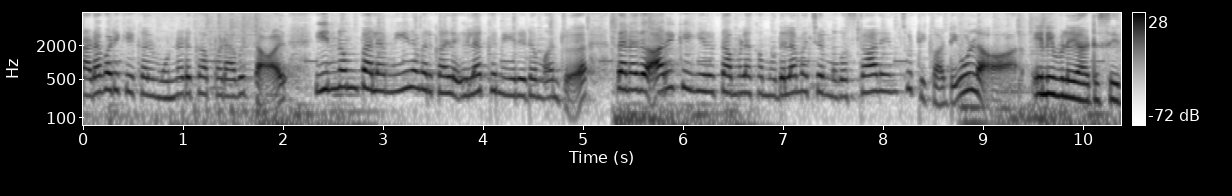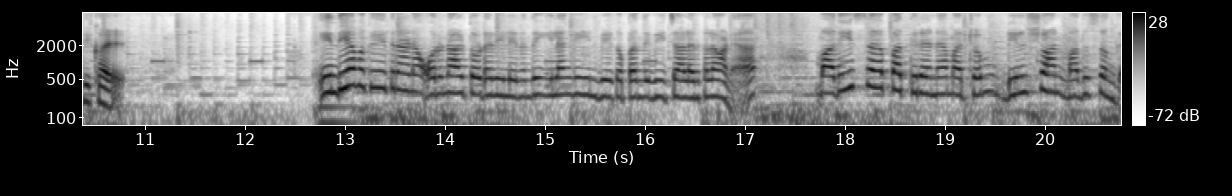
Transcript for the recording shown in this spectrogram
நடவடிக்கைகள் முன்னெடுக்கப்படாவிட்டால் இன்னும் பல மீனவர்கள் இழக்க நேரிடும் என்று தனது அறிக்கையில் தமிழக முதலமைச்சர் மு ஸ்டாலின் சுட்டிக்காட்டியுள்ளார். இனி விளையாட்டு செய்திகள். இந்தியாவுக்கு எதிரான ஒருநாள் தொடரிலிருந்து இலங்கையின் வேகப்பந்து வீச்சாளர்களான மதீச பத்திரன மற்றும் டில்ஷான் மதுசங்க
